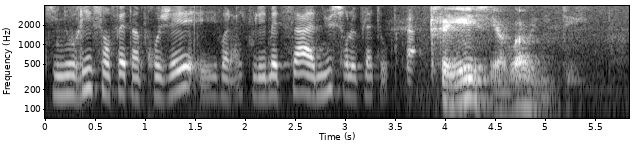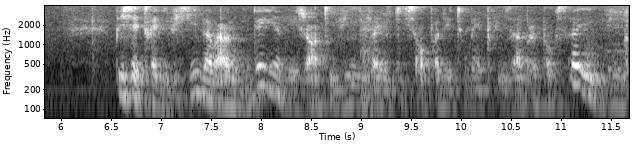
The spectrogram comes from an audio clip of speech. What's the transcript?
qui nourrissent en fait un projet. Et voilà, il voulait mettre ça à nu sur le plateau. Créer, c'est avoir une idée. Puis c'est très difficile d'avoir une idée. Il y a des gens qui vivent et qui ne sont pas du tout méprisables pour ça. Ils vivent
